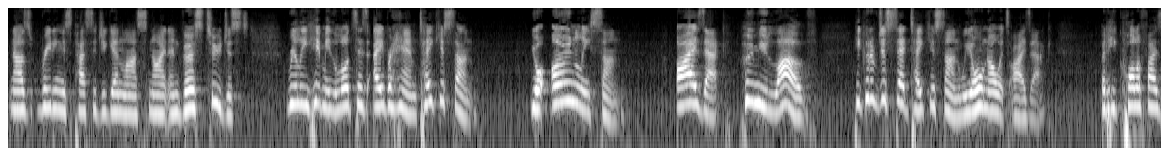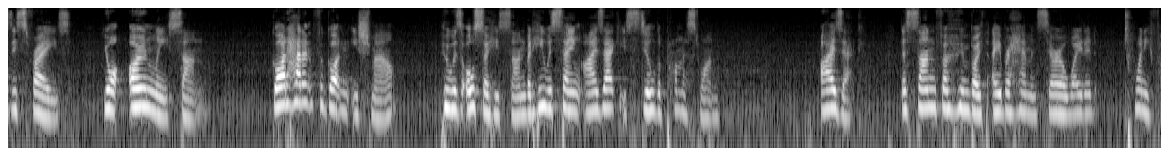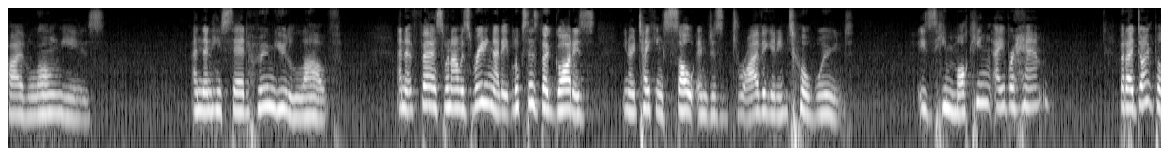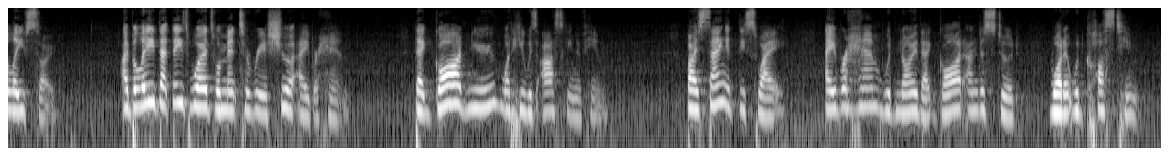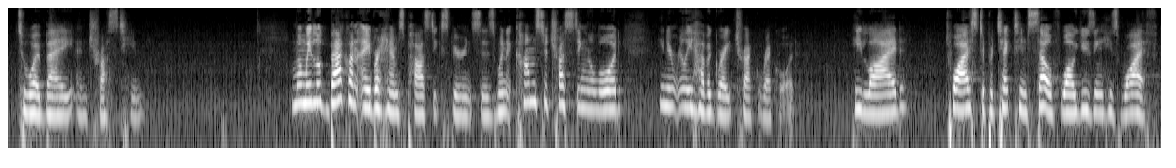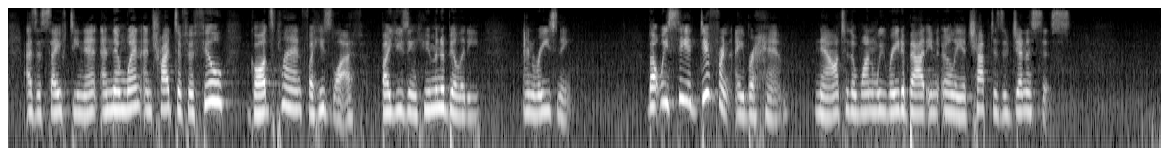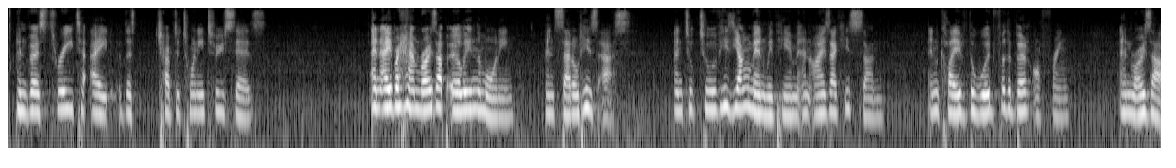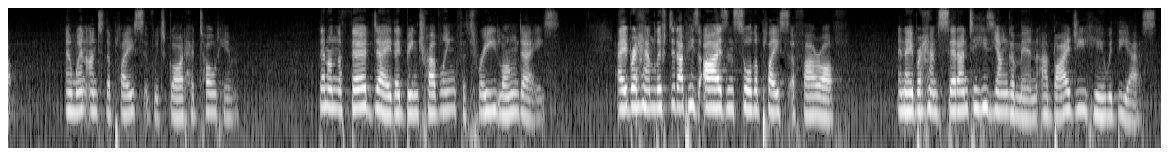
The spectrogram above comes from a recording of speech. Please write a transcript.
Now, I was reading this passage again last night, and verse 2 just really hit me. The Lord says, Abraham, take your son, your only son, Isaac, whom you love. He could have just said, Take your son. We all know it's Isaac. But he qualifies this phrase, your only son. God hadn't forgotten Ishmael, who was also his son, but he was saying Isaac is still the promised one. Isaac, the son for whom both Abraham and Sarah waited 25 long years. And then he said, Whom you love. And at first, when I was reading that, it looks as though God is, you know, taking salt and just driving it into a wound. Is he mocking Abraham? But I don't believe so. I believe that these words were meant to reassure Abraham that God knew what he was asking of him. By saying it this way, Abraham would know that God understood what it would cost him to obey and trust him. When we look back on Abraham's past experiences, when it comes to trusting the Lord, he didn't really have a great track record. He lied twice to protect himself while using his wife as a safety net, and then went and tried to fulfill God's plan for his life by using human ability and reasoning. But we see a different Abraham now to the one we read about in earlier chapters of Genesis. And verse 3 to 8 of the chapter 22 says, And Abraham rose up early in the morning and saddled his ass, and took two of his young men with him and Isaac his son, and clave the wood for the burnt offering, and rose up, and went unto the place of which God had told him. Then on the third day they'd been travelling for three long days. Abraham lifted up his eyes and saw the place afar off. And Abraham said unto his younger men, Abide ye here with the ass,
